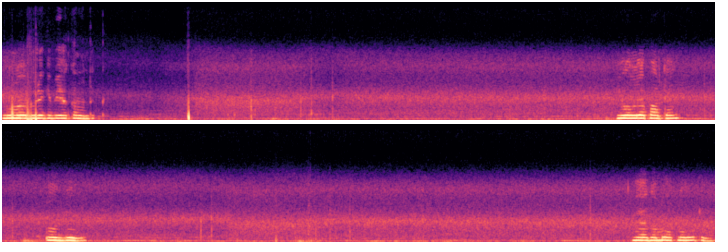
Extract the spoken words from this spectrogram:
Bunu öbürü gibi yakamadık. Yaparken öldü. Ve adamı okla vurdular.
